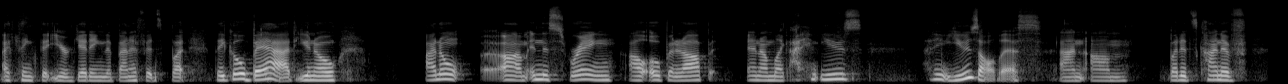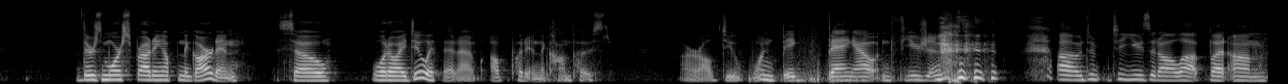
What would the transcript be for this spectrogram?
I think that you're getting the benefits, but they go bad. You know, I don't, um, in the spring, I'll open it up and I'm like, I didn't use, I didn't use all this. And, um, but it's kind of, there's more sprouting up in the garden. So, what do I do with it? I- I'll put it in the compost, or I'll do one big bang out infusion uh, to, to use it all up. But um,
